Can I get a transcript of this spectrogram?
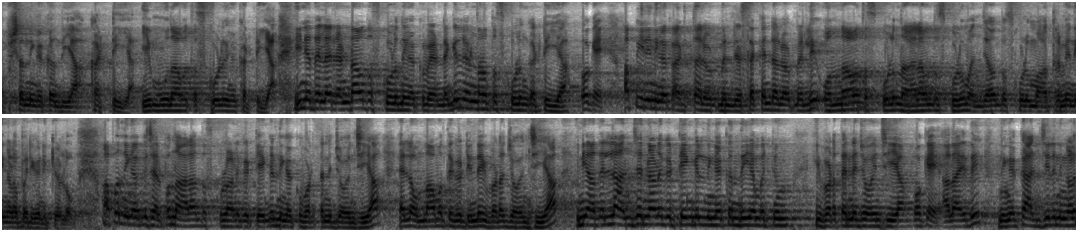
ഓപ്ഷൻ നിങ്ങൾക്ക് എന്ത് ചെയ്യുക കട്ട് ചെയ്യുക ഈ മൂന്നാമത്തെ സ്കൂൾ നിങ്ങൾക്ക് കട്ട് ചെയ്യുക ഇനി അതല്ല രണ്ടാമത്തെ സ്കൂൾ നിങ്ങൾക്ക് വേണ്ടെങ്കിൽ രണ്ടാമത്തെ സ്കൂളും കട്ട് ചെയ്യുക ഓക്കെ അപ്പോൾ ഇനി നിങ്ങൾക്ക് അടുത്ത അലോട്ട്മെന്റിൽ സെക്കൻഡ് അലോട്ട്മെന്റിൽ ഒന്നാമത്തെ സ്കൂളും നാലാമത്തെ സ്കൂളും അഞ്ചാമത്തെ സ്കൂളും മാത്രമേ നിങ്ങളെ പരിഗണിക്കുകയുള്ളൂ. അപ്പോൾ നിങ്ങൾക്ക് ചിലപ്പോൾ നാലാമത്തെ സ്കൂളാണ് കിട്ടിയെങ്കിൽ നിങ്ങൾക്ക് ഇവിടെ തന്നെ ജോയിൻ ചെയ്യുക അല്ല ഒന്നാമത്തെ കിട്ടിയിട്ട് ഇവിടെ ജോയിൻ ചെയ്യാം. ഇനി അതെല്ലാം അഞ്ചെണ്ണാണ് കിട്ടിയെങ്കിൽ നിങ്ങൾക്ക് എന്ത് ചെയ്യാൻ പറ്റും? ഇവിടെ തന്നെ ജോയിൻ ചെയ്യാം. ഓക്കെ അതായത് നിങ്ങൾക്ക് അഞ്ചിൽ നിങ്ങൾ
